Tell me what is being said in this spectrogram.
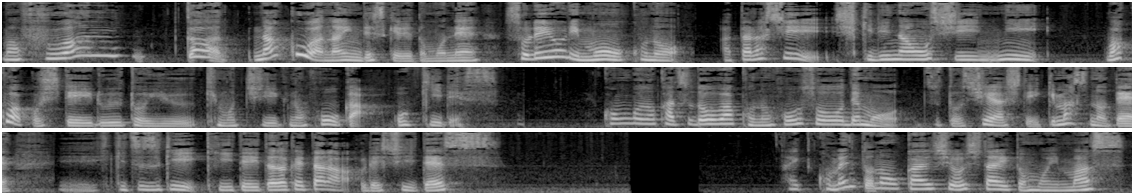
まあ不安がなくはないんですけれどもね、それよりもこの新しい仕切り直しにワクワクしているという気持ちの方が大きいです。今後の活動はこの放送でもずっとシェアしていきますので、えー、引き続き聞いていただけたら嬉しいです。はい、コメントのお返しをしたいと思います。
